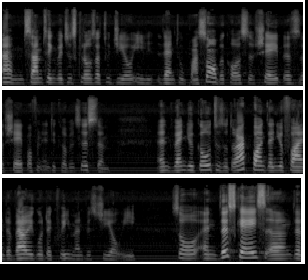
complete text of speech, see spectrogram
um, something which is closer to GOE than to Poisson because the shape is the shape of an integrable system. And when you go to the Dirac point, then you find a very good agreement with GOE. So in this case, um, the,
